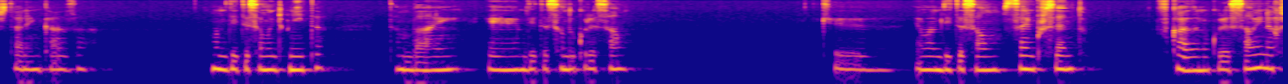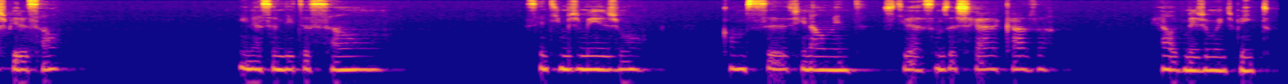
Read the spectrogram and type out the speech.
estar em casa. Uma meditação muito bonita também é a meditação do coração, que é uma meditação 100% focada no coração e na respiração. E nessa meditação sentimos mesmo como se finalmente estivéssemos a chegar a casa. É algo mesmo muito bonito.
